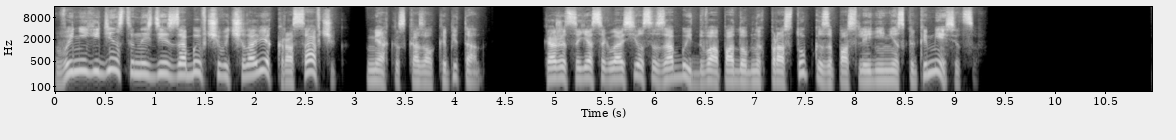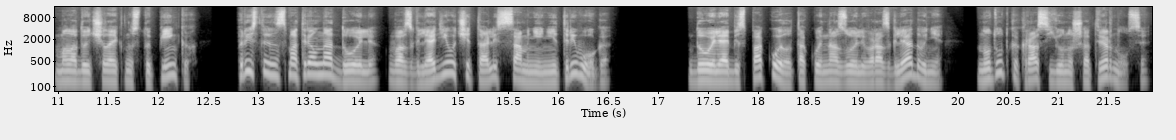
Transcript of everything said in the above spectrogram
«Вы не единственный здесь забывчивый человек, красавчик», — мягко сказал капитан. Кажется, я согласился забыть два подобных проступка за последние несколько месяцев. Молодой человек на ступеньках пристально смотрел на Дойля, во взгляде его читались сомнения и тревога. Дойля обеспокоило такое назойливое разглядывание, но тут как раз юноша отвернулся.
